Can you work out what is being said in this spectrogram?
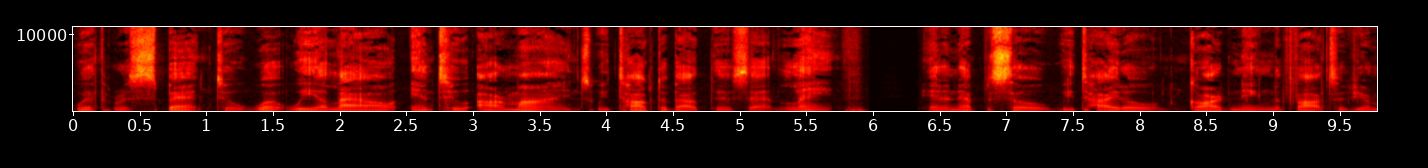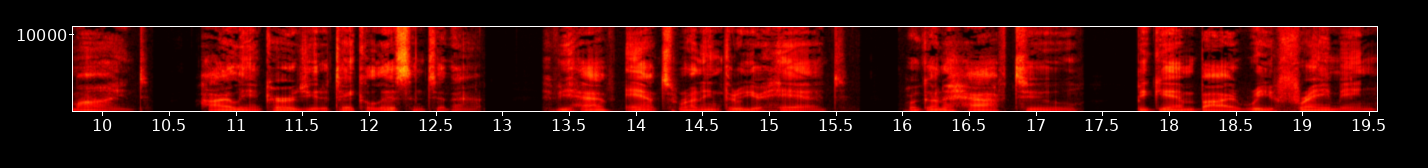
with respect to what we allow into our minds. We talked about this at length in an episode we titled Gardening the Thoughts of Your Mind. Highly encourage you to take a listen to that. If you have ants running through your head, we're going to have to begin by reframing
